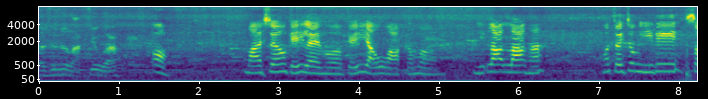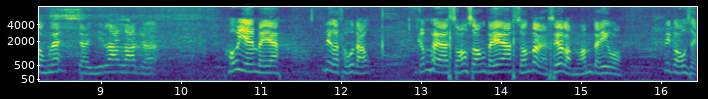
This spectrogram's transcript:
有少少辣椒㗎。哦，賣相都幾靚喎，幾誘惑咁啊！熱辣辣嚇，我最中意啲餸呢就係熱辣辣嘅，好嘢味啊！呢個土豆，咁佢啊爽爽地啊，爽得嚟少少腍腍地嘅喎，呢個好食。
